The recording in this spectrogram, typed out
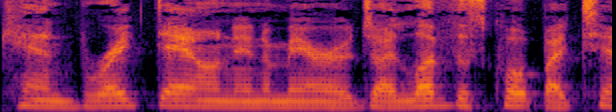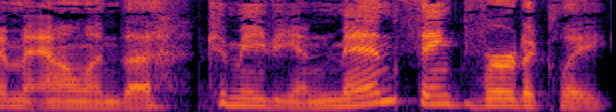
can break down in a marriage. I love this quote by Tim Allen, the comedian. Men think vertically.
